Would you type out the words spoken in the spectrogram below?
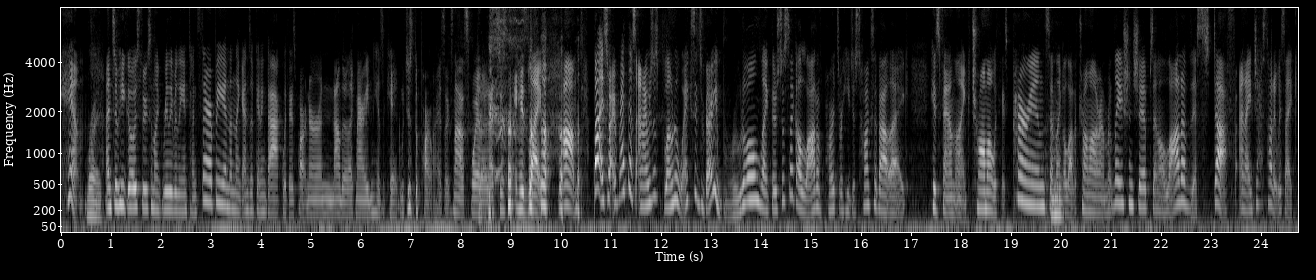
him. Right. And so he goes through some like really really intense therapy and then like ends up getting back with his partner and now they're like married and he has a kid, which is the part where it's like it's not a spoiler, that's just his life. Um but so I read this and I was just blown away cuz it's very brutal. Like there's just like a lot of parts where he just talks about like his family like trauma with his parents and like a lot of trauma around relationships and a lot of this stuff and I just thought it was like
